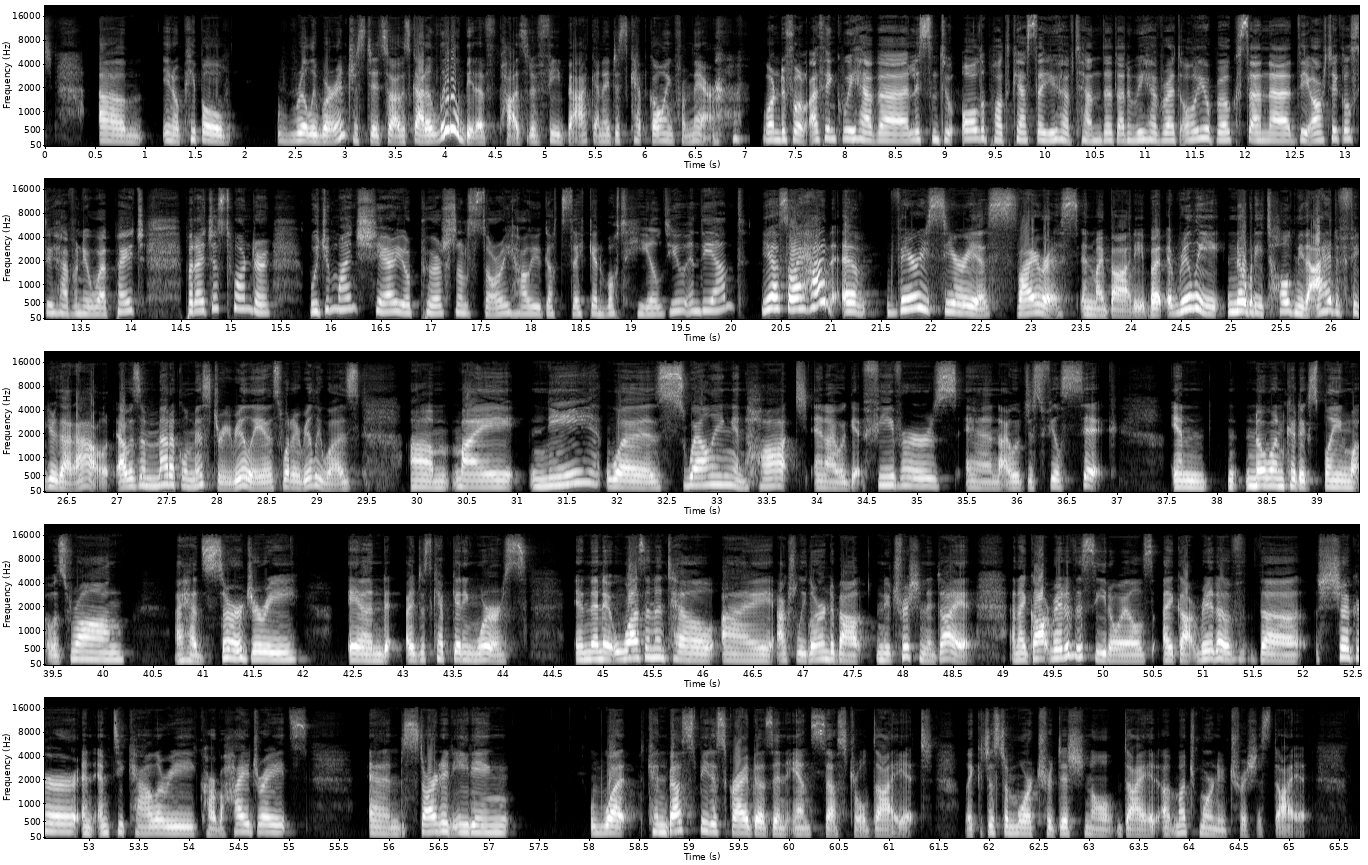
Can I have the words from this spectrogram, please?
um, you know people really were interested. So I was got a little bit of positive feedback and I just kept going from there. Wonderful. I think we have uh, listened to all the podcasts that you have tended and we have read all your books and uh, the articles you have on your webpage. But I just wonder, would you mind share your personal story, how you got sick and what healed you in the end? Yeah, so I had a very serious virus in my body, but really nobody told me that. I had to figure that out. I was a medical mystery, really. That's what I really was. Um, my knee was swelling and hot, and I would get fevers and I would just feel sick. And no one could explain what was wrong. I had surgery and I just kept getting worse. And then it wasn't until I actually learned about nutrition and diet and I got rid of the seed oils. I got rid of the sugar and empty calorie carbohydrates and started eating what can best be described as an ancestral diet, like just a more traditional diet, a much more nutritious diet.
